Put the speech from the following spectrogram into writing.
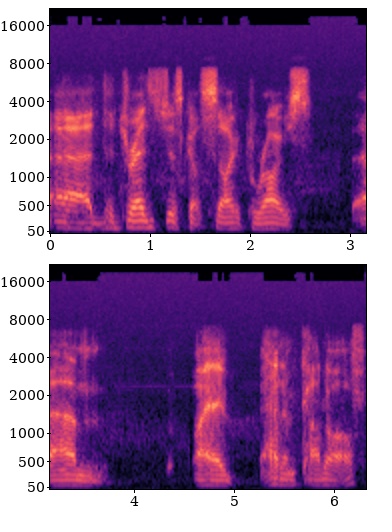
uh, the dreads just got so gross. Um, I had them cut off,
